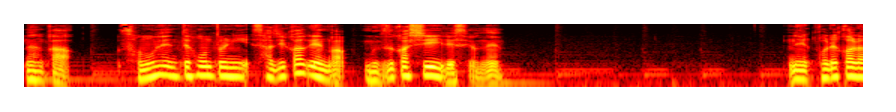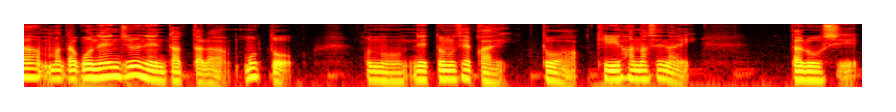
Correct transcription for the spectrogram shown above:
なんか、その辺って本当にさじ加減が難しいですよね。ね、これからまた5年10年経ったらもっとこのネットの世界とは切り離せないだろうし、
